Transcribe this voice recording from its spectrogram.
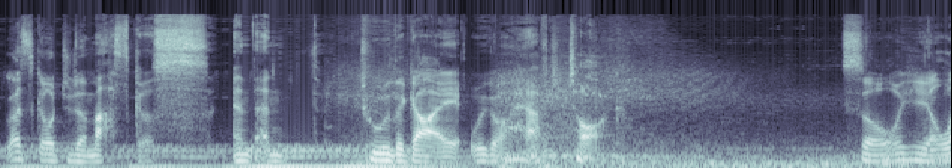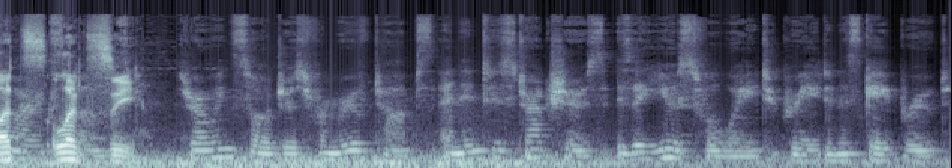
Let's go to Damascus and then to the guy we gonna have to talk. So yeah, let's let's see. Throwing soldiers from rooftops and into structures is a useful way to create an escape route.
